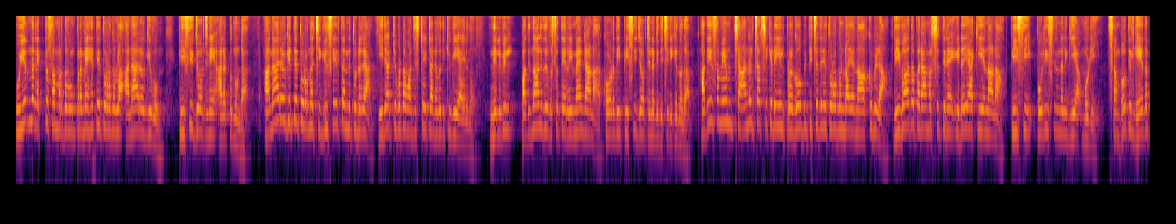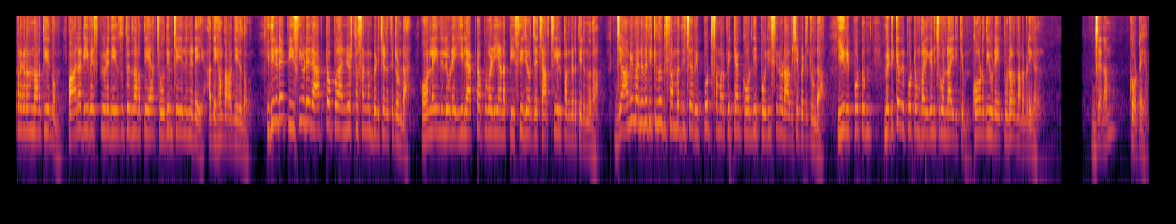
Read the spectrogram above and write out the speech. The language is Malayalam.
ഉയർന്ന രക്തസമ്മർദ്ദവും പ്രമേഹത്തെ തുടർന്നുള്ള അനാരോഗ്യവും പി സി ജോർജിനെ അലട്ടുന്നുണ്ട്. അനാരോഗ്യത്തെ തുടർന്ന് ചികിത്സയിൽ തന്നെ തുടരാൻ ഈരാറ്റുപെട്ട മജിസ്ട്രേറ്റ് അനുവദിക്കുകയായിരുന്നു. നിലവിൽ പതിനാല് ദിവസത്തെ റിമാൻഡാണ് കോടതി പി സി ജോർജിന് വിധിച്ചിരിക്കുന്നത്. അതേസമയം ചാനൽ ചർച്ചയ്ക്കിടയിൽ പ്രകോപിപ്പിച്ചതിനെ തുടർന്നുണ്ടായ നാക്കുപിഴ വിവാദ പരാമർശത്തിന് ഇടയാക്കിയെന്നാണ് പി സി പോലീസിന് നൽകിയ മൊഴി. സംഭവത്തിൽ ഖേദപ്രകടനം നടത്തിയെന്നും പാലാ ഡിവൈഎസ്പിയുടെ നേതൃത്വത്തിൽ നടത്തിയ ചോദ്യം ചെയ്യലിനിടെ അദ്ദേഹം പറഞ്ഞിരുന്നു. ഇതിനിടെ പി സിയുടെ ലാപ്ടോപ്പ് അന്വേഷണ സംഘം പിടിച്ചെടുത്തിട്ടുണ്ട്. ഓൺലൈനിലൂടെ ഈ ലാപ്ടോപ്പ് വഴിയാണ് പി സി ജോർജ് ചർച്ചയിൽ പങ്കെടുത്തിരുന്നത്. ജാമ്യം അനുവദിക്കുന്നത് സംബന്ധിച്ച് റിപ്പോർട്ട് സമർപ്പിക്കാൻ കോടതി പോലീസിനോട് ആവശ്യപ്പെട്ടിട്ടുണ്ട്. ഈ റിപ്പോർട്ടും മെഡിക്കൽ റിപ്പോർട്ടും പരിഗണിച്ചുകൊണ്ടായിരിക്കും കോടതിയുടെ തുടർ നടപടികൾ. ജനം കോട്ടയം.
